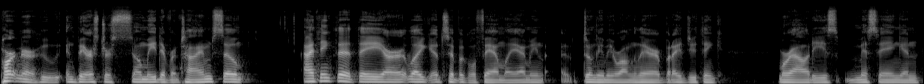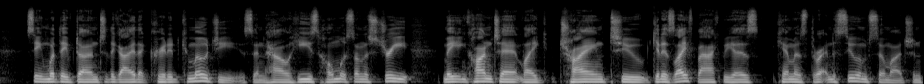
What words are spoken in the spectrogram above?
partner, who embarrassed her so many different times. So I think that they are like a typical family. I mean, don't get me wrong there, but I do think morality is missing and seeing what they've done to the guy that created Kimojis and how he's homeless on the street making content like trying to get his life back because Kim has threatened to sue him so much. And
